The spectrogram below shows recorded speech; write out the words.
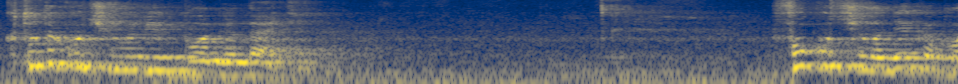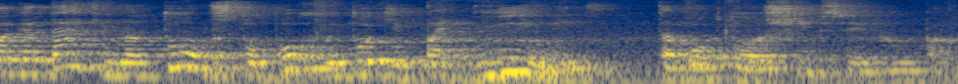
Кто такой человек благодати? Фокус человека благодати на том, что Бог в итоге поднимет того, кто ошибся или упал.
